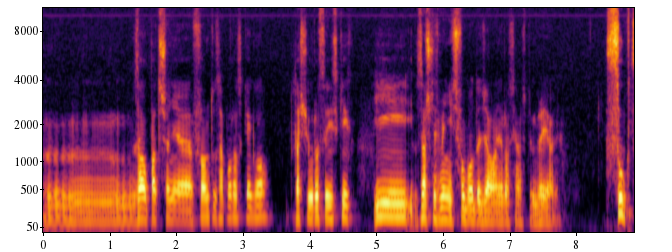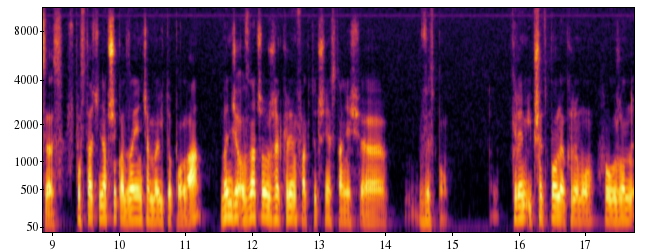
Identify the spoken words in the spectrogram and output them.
mm, zaopatrzenie frontu zaporowskiego dla sił rosyjskich i zacznie zmienić swobodę działań Rosjan w tym rejonie. Sukces w postaci na przykład zajęcia Melitopola będzie oznaczał, że Krym faktycznie stanie się wyspą. Krym i przedpole Krymu, położone,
